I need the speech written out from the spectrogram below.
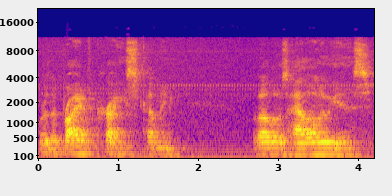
for the bride of Christ coming. with All those hallelujahs.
